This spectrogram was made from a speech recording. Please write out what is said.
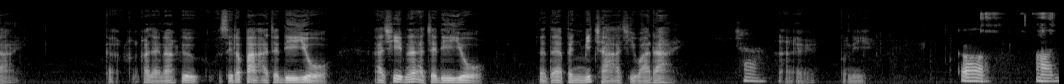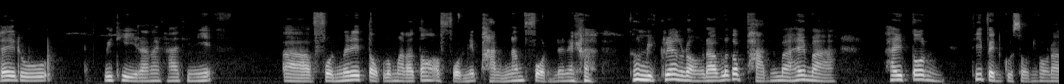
ได้ก็เข้าใจนะคือศิลปะอาจจะดีอยู่ อาชีพนั้นอาจจะดีอยู่แต่แต่เป็นมิจฉาอาชีวะได้ ค่ะเออตรงนี้ ก็อ่าได้รู้วิธีแล้วนะคะ ทีนี้อ่าฝนไม่ได้ตกลงมาเราต้องเอาฝนนี่ผันน้ำฝนด้วยนะคะ ต้องมีเครื่องรองรับแล้วก็ผันมาให้มาให้ต้น ที่เป็นกุศลของเรา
